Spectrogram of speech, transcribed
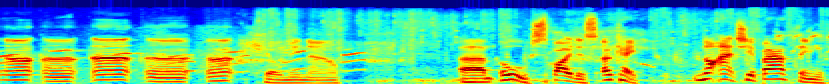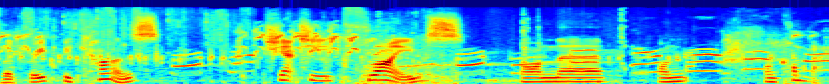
Uh, uh, uh, uh, uh, kill me now. Um, oh, spiders. Okay, not actually a bad thing with Wigfrid because she actually thrives on uh, on on combat.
